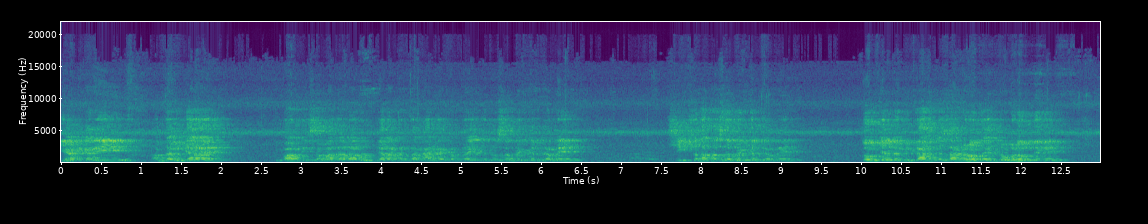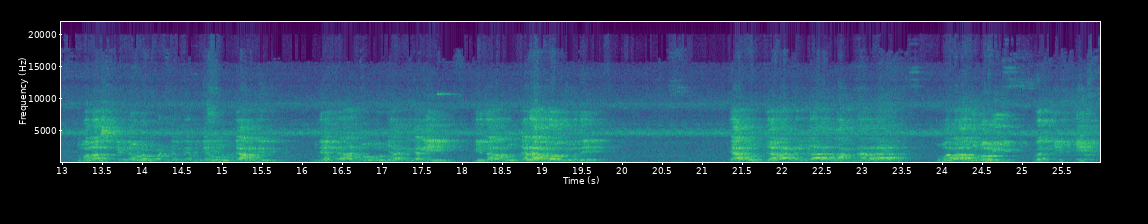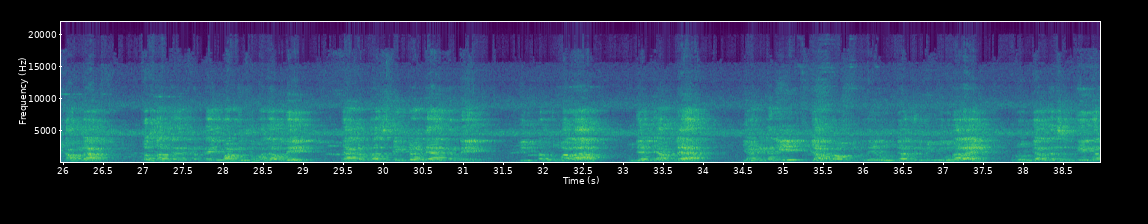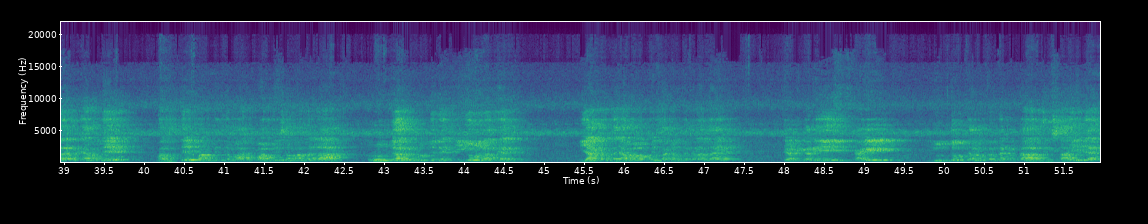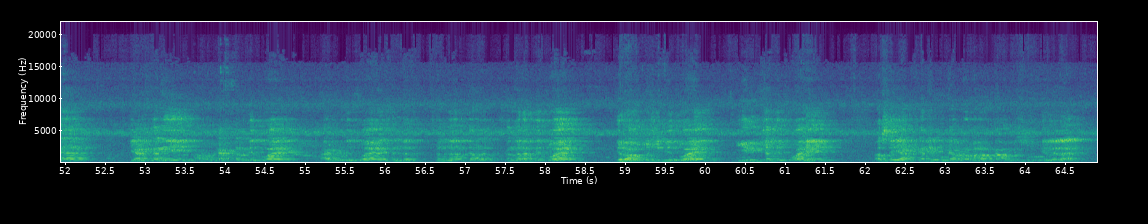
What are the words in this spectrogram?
या ठिकाणी आमचा विचार आहे की भारतीय समाजाला रोजगाराकरता काय काय करता येईल त्याचं सर्वेक्षण करणे शिक्षणाचं सर्वेक्षण करणे कौशल्य विकास कसा घडवता येईल तो घडवून देणे तुम्हाला स्किल डेव्हलपमेंट करणे म्हणजे रोजगार उद्याचा जो या ठिकाणी येणारा रोजगार आहे अमरावतीमध्ये त्या रोजगाराकरता लागणारा तुम्हाला अनुभवी प्रशिक्षित कामगार कसा तयार करता येईल भारतीय समाजामध्ये? त्याकरता सेंटर तयार करणे. तिथनं तुम्हाला उद्याच्या आपल्या या ठिकाणी ज्या अमरावतीमध्ये रोजगार निर्मिती होणार आहे रोजगाराच्या संधी येणार आहे त्यामध्ये हस्ते पारधी समाज पारधी समाजाला रोजगार मिळवून देण्याची योजना तयार केली याकरता आम्हाला पैसा खर्च करायचा आहे. त्या ठिकाणी काही उद्योग चालू करण्याकरता आर्थिक सहाय्य द्यायचं आहे. या ठिकाणी आपण ट्रॅक्टर देतो आहे ऑटो देतो आहे संगणक संगणक संगणक देतो आहे झेरॉक्स मशीन देतो आहे ई रिक्षा देतो आहे असं या ठिकाणी मोठ्या प्रमाणावर काम सुरू केलेलं आहे.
